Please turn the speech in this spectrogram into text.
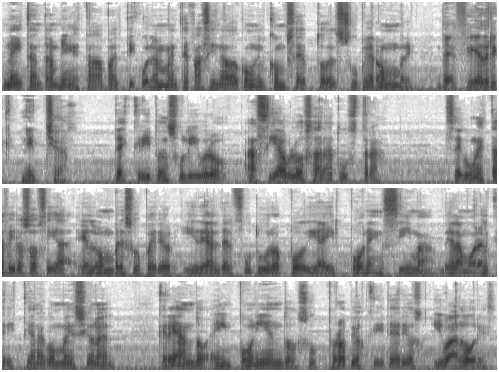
Nathan también estaba particularmente fascinado con el concepto del superhombre de Friedrich Nietzsche, descrito en su libro Así habló Zaratustra. Según esta filosofía, el hombre superior ideal del futuro podía ir por encima de la moral cristiana convencional, creando e imponiendo sus propios criterios y valores,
